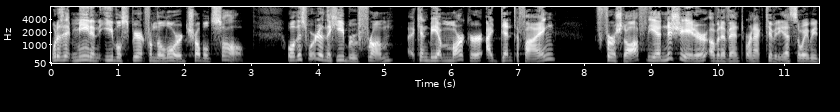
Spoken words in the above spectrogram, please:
What does it mean, an evil spirit from the Lord troubled Saul? Well, this word in the Hebrew, from, can be a marker identifying, first off, the initiator of an event or an activity. That's the way we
